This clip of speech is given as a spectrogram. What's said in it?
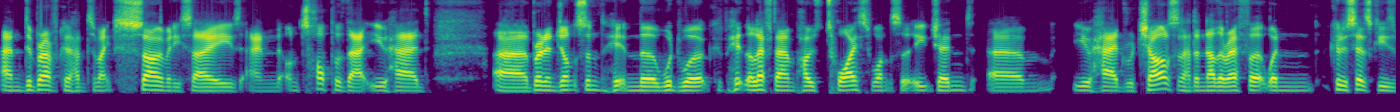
and Dubravka had to make so many saves. And on top of that, you had uh, Brennan Johnson hitting the woodwork, hit the left hand post twice, once at each end. Um, you had Richarlison had another effort when Kulusevski's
